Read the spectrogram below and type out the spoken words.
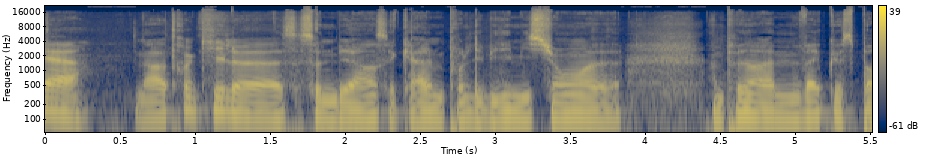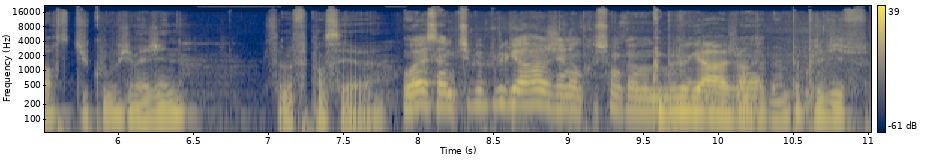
Yeah non, tranquille, euh, ça sonne bien, c'est calme pour le début d'émission, euh, un peu dans la même vibe que Sport du coup, j'imagine. Ça me fait penser euh, Ouais, c'est un petit peu plus garage, j'ai l'impression quand même. un peu plus garage, Ouais. un, peu, un peu plus vif.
